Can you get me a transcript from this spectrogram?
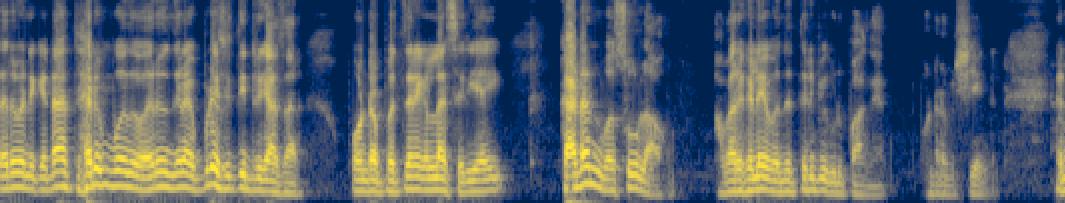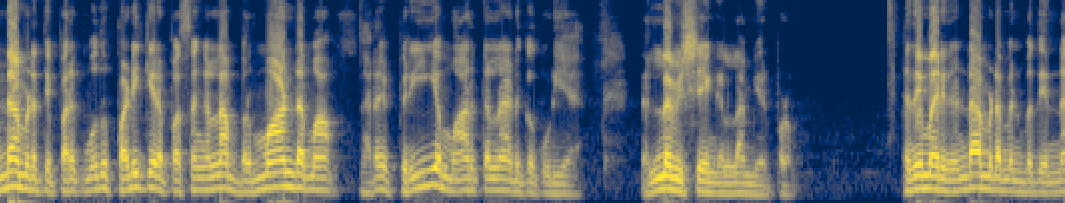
தருவேன்னு கேட்டால் தரும்போது வருங்கிற எப்படியே சுற்றிட்டு இருக்கான் சார். போன்ற பிரச்சனைகள்லாம் சரியாகி கடன் வசூல் ஆகும் அவர்களே வந்து திருப்பி கொடுப்பாங்க போன்ற விஷயங்கள். ரெண்டாம் இடத்தை பறக்கும்போது படிக்கிற பசங்கள்லாம் பிரம்மாண்டமாக நிறைய பெரிய மார்க்கெல்லாம் எடுக்கக்கூடிய நல்ல விஷயங்கள்லாம் ஏற்படும். அதே மாதிரி ரெண்டாம் இடம் என்பது என்ன?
